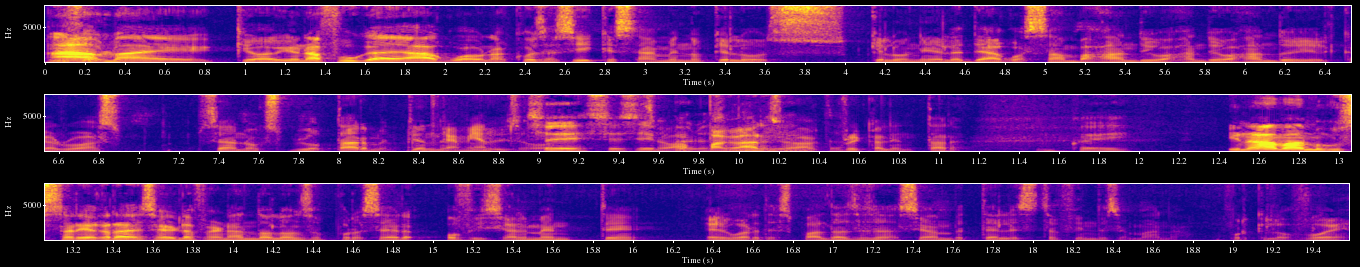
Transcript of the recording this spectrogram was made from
ah, mae, que había una fuga de agua, una cosa así, que estaban viendo que los, que los niveles de agua están bajando y bajando y bajando y el carro va a, o sea, no explotar, ¿me entiendes? Sí, sí, sí. Se va a apagar, se va a recalentar. Okay. Y nada más me gustaría agradecerle a Fernando Alonso por ser oficialmente el guardaespaldas de Sebastián Vettel este fin de semana, porque lo fue.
